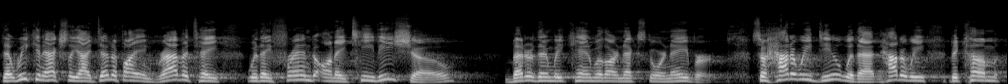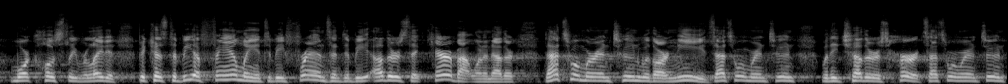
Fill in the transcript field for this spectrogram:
that we can actually identify and gravitate with a friend on a TV show better than we can with our next door neighbor. So, how do we deal with that? How do we become more closely related? Because to be a family and to be friends and to be others that care about one another, that's when we're in tune with our needs. That's when we're in tune with each other's hurts. That's when we're in tune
